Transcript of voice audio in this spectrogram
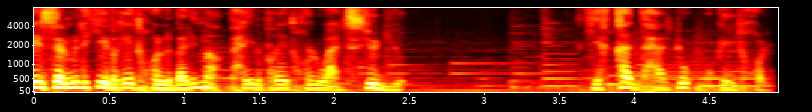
الانسان ملي كيبغي يدخل لباليما بحال بغى يدخل لواحد الاستوديو. كيقاد حالته وكيدخل.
